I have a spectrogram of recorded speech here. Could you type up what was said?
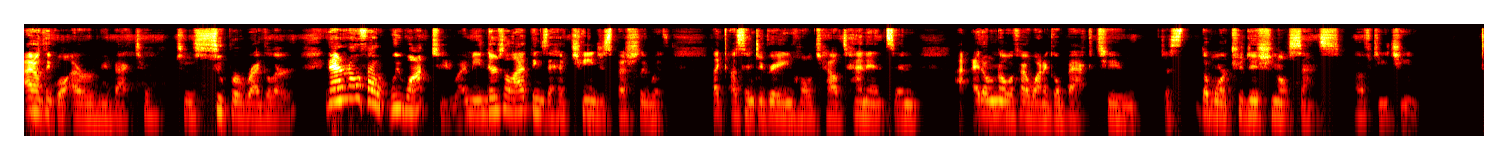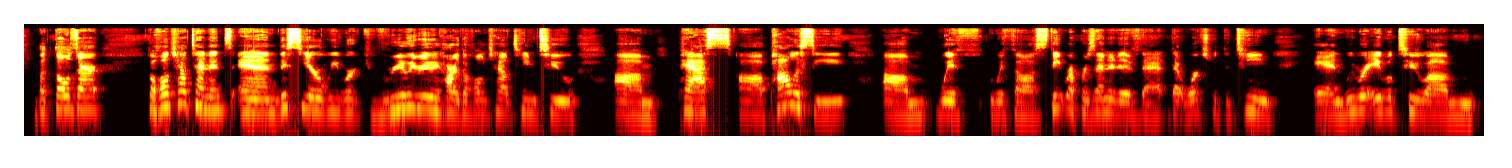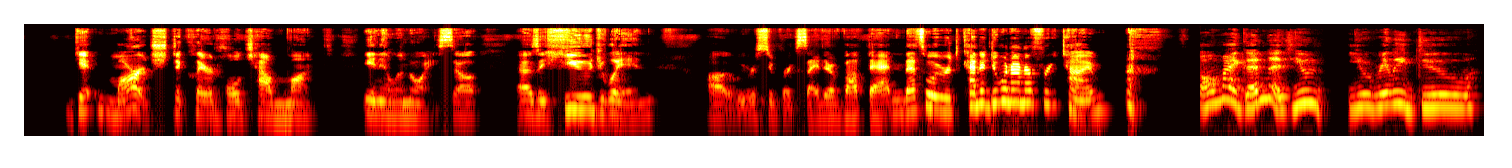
I don't think we'll ever be back to to super regular. And I don't know if I, we want to. I mean, there's a lot of things that have changed, especially with like us integrating whole child tenants. And I don't know if I want to go back to just the more traditional sense of teaching. But those are the whole child tenants. And this year we worked really, really hard, the whole child team, to um, pass uh, policy um, with with a state representative that that works with the team, and we were able to um, get March declared Whole Child Month in Illinois. So that was a huge win. Uh, we were super excited about that, and that's what we were kind of doing on our free time. oh my goodness, you you really do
